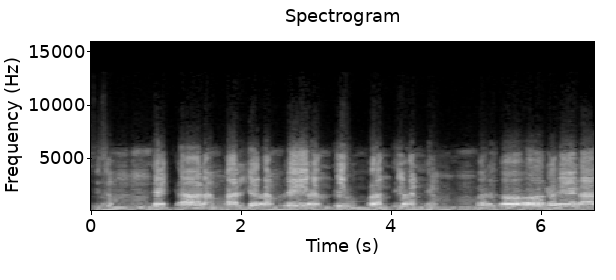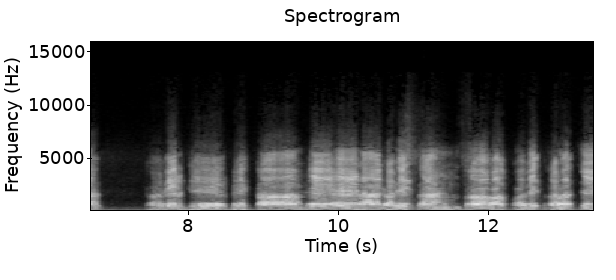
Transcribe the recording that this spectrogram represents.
शिशुम् जज्ञानम् हर्यतम् रेयन्ति शुम्भन्ति वह्निम् मरुतो गणेन। कविर्गेर्भिः काव्येन कविः सन् सोमः पवित्रमत्ये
